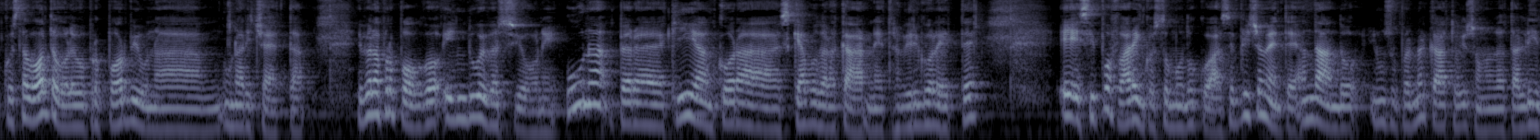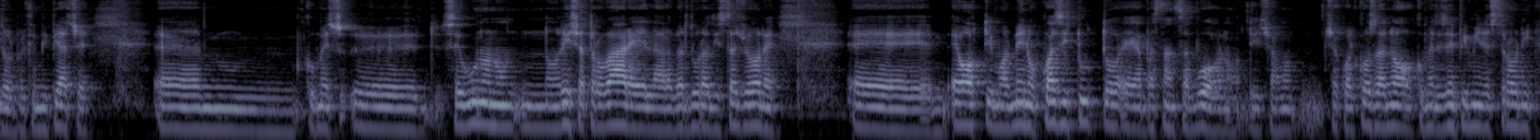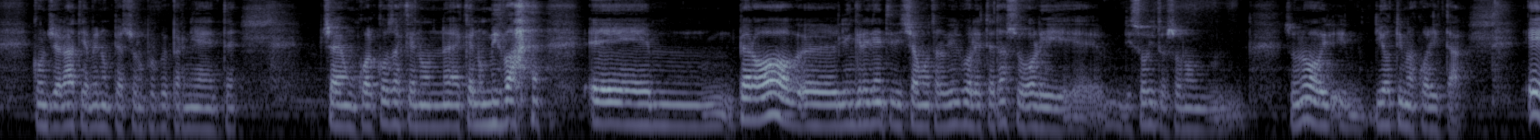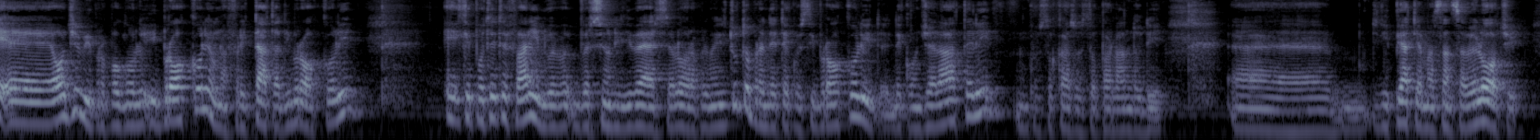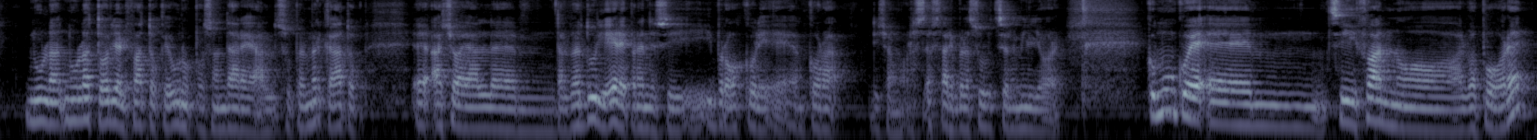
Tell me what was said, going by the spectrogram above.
questa volta volevo proporvi una, una ricetta e ve la propongo in due versioni. Una per chi è ancora schiavo della carne, tra virgolette, e si può fare in questo modo qua, semplicemente andando in un supermercato, io sono andata all'Idol perché mi piace ehm, come eh, se uno non, non, riesce a trovare la, la verdura di stagione eh, è ottimo, almeno quasi tutto è abbastanza buono, diciamo, c'è qualcosa no, come ad esempio i minestroni congelati a me non piacciono proprio per niente c'è un qualcosa che non, che non mi va, e, però eh, gli ingredienti diciamo tra virgolette da soli eh, di solito sono, sono, di ottima qualità. E eh, oggi vi propongo i broccoli, una frittata di broccoli e che potete fare in due versioni diverse. Allora, prima di tutto prendete questi broccoli, decongelateli, in questo caso sto parlando di, eh, di piatti abbastanza veloci, nulla, nulla, toglie il fatto che uno possa andare al supermercato, eh, cioè al, ehm, dal verduriere, prendersi i broccoli e ancora, diciamo, sarebbe la soluzione migliore. Comunque ehm, si fanno al vapore,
